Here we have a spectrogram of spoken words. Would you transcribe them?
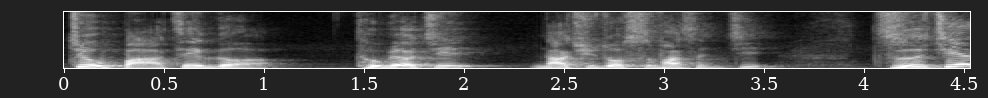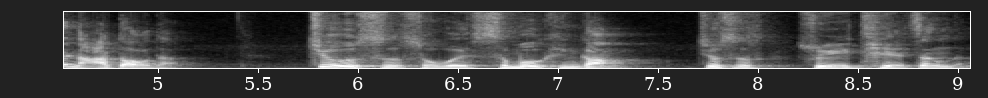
就把这个投票机拿去做司法审计，直接拿到的，就是所谓 smoking gun，就是属于铁证的，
